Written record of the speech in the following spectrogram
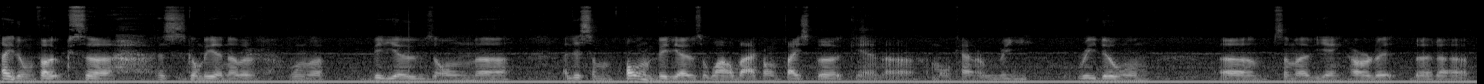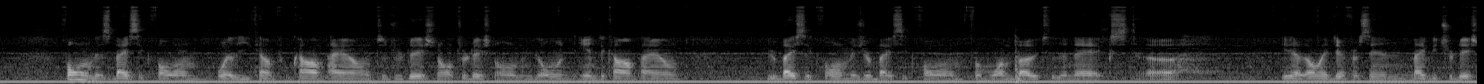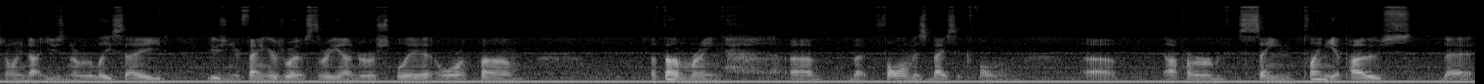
How you doing folks? Uh, this is going to be another one of the videos on, uh, I did some form videos a while back on Facebook and uh, I'm going to kind of re redo them. Um, some of you ain't heard it, but uh, form is basic form, whether you come from compound to traditional, traditional and going into compound. Your basic form is your basic form from one bow to the next. You know, the only difference in maybe traditionally not using a release aid, using your fingers, whether it's three under or split or a thumb, a thumb ring. Uh, but form is basic form. Uh, I've heard, seen plenty of posts that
